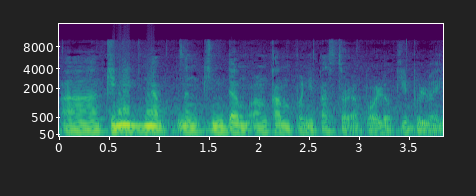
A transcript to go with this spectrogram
ah, kinidnap ng kingdom o ang kampo ni Pastor Apollo Kibuloy.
